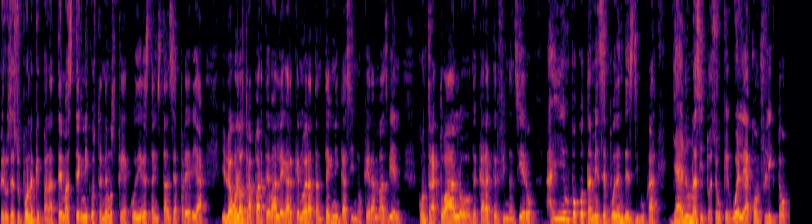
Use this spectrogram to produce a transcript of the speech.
pero se supone que para temas técnicos tenemos que acudir a esta instancia previa y luego la otra parte va a alegar que no era tan técnica, sino que era más bien contractual o de carácter financiero. Ahí un poco también se pueden desdibujar ya en una situación que huele a conflicto,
